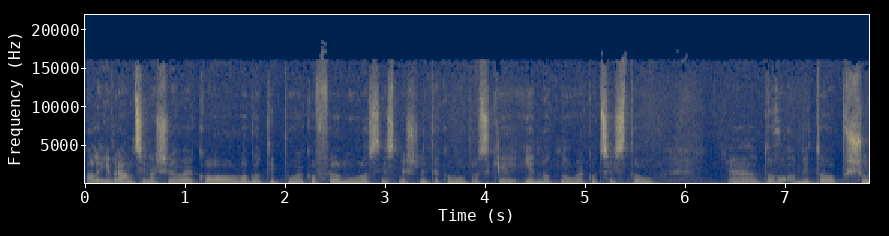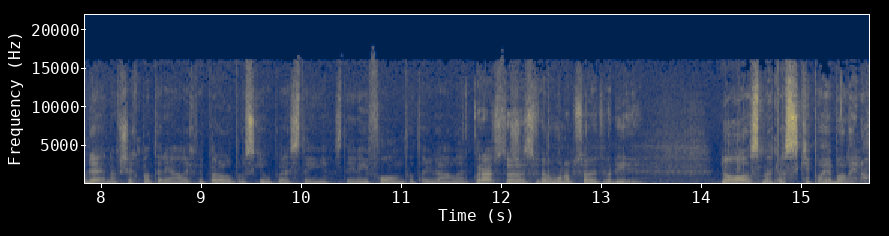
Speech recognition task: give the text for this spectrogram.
ale i v rámci našeho jako logotypu, jako filmu vlastně jsme šli takovou prostě jednotnou jako cestou Eh, toho, aby to všude na všech materiálech vypadalo prostě úplně stejně, stejný font a tak dále. Akorát to ve filmu napsali tvrdý i. No, jsme prostě pojebali, no.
